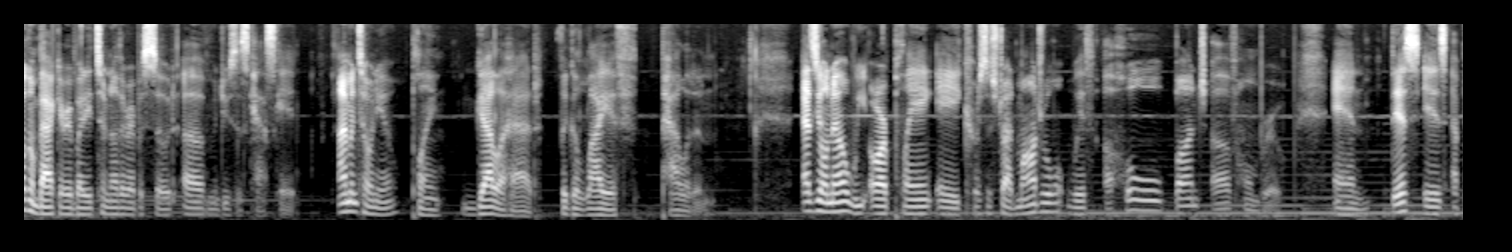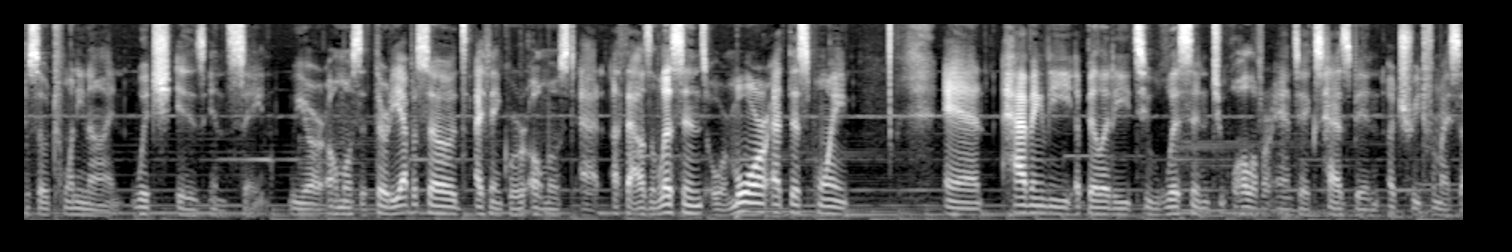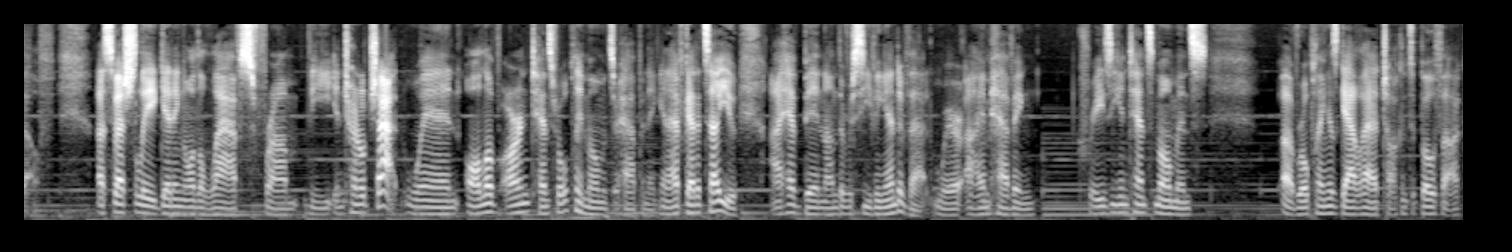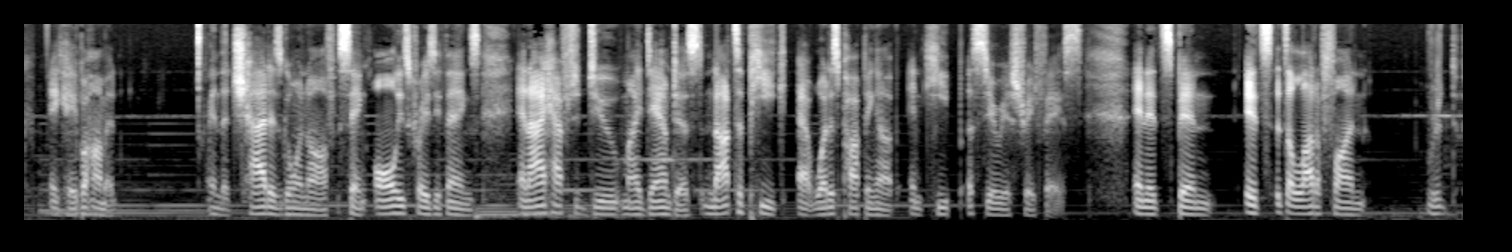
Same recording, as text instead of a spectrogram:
Welcome back, everybody, to another episode of Medusa's Cascade. I'm Antonio, playing Galahad, the Goliath Paladin. As y'all know, we are playing a Curse of Strahd module with a whole bunch of homebrew. And this is episode 29, which is insane. We are almost at 30 episodes. I think we're almost at a thousand listens or more at this point and having the ability to listen to all of our antics has been a treat for myself especially getting all the laughs from the internal chat when all of our intense roleplay moments are happening. And i've got to tell you i have been on the receiving end of that where i'm having crazy intense moments uh, role-playing as galahad talking to bothok aka bahamut and the chat is going off saying all these crazy things. And i have to do my damnedest not to peek at what is popping up and keep a serious straight face. And it's been it's it's a lot of fun.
